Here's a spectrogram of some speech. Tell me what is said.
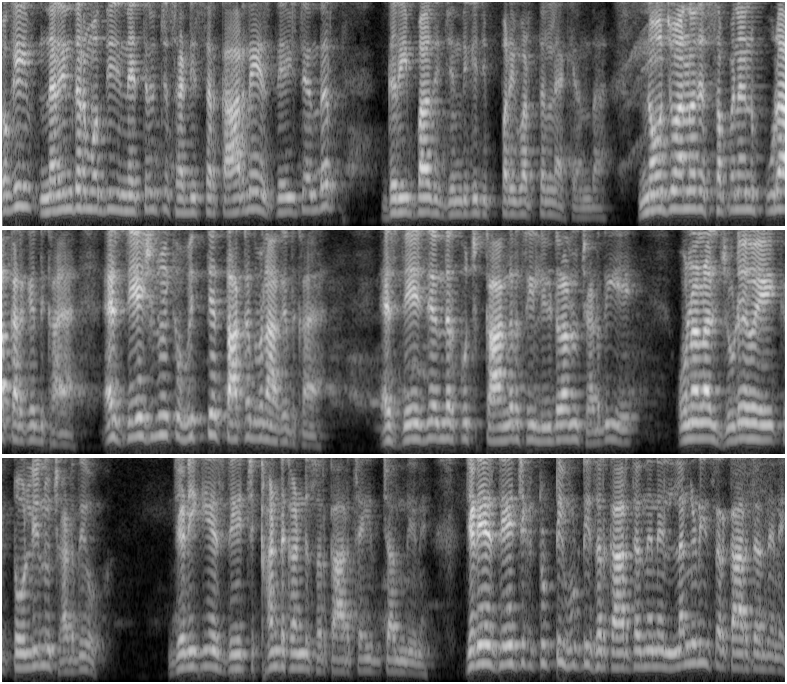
ਕਿਉਂਕਿ ਨਰਿੰਦਰ ਮੋਦੀ ਦੇ ਨੇਤਰਤਵ 'ਚ ਸਾਡੀ ਸਰਕਾਰ ਨੇ ਇਸ ਦੇਸ਼ ਦੇ ਅੰਦਰ ਗਰੀਬਾਂ ਦੀ ਜ਼ਿੰਦਗੀ 'ਚ ਪਰਿਵਰਤਨ ਲੈ ਕੇ ਆਂਦਾ ਨੌਜਵਾਨਾਂ ਦੇ ਸੁਪਨਿਆਂ ਨੂੰ ਪੂਰਾ ਕਰਕੇ ਦਿਖਾਇਆ ਹੈ। ਇਸ ਦੇਸ਼ ਨੂੰ ਇੱਕ ਵਿੱਤੀ ਤਾਕਤ ਬਣਾ ਕੇ ਦਿਖਾਇਆ ਹੈ। ਇਸ ਦੇਸ਼ ਦੇ ਅੰਦਰ ਕੁਝ ਕਾਂਗਰਸੀ ਲੀਡਰਾਂ ਨੂੰ ਛੱਡ ਦਈਏ ਉਹਨਾਂ ਨਾਲ ਜੁੜੇ ਹੋਏ ਇੱਕ ਟੋਲੀ ਨੂੰ ਛੱਡ ਦਿਓ ਜਿਹੜੀ ਕਿ ਇਸ ਦੇਸ਼ 'ਚ ਖੰਡ-ਖੰਡ ਸਰਕਾਰ ਚਾਹੀ ਚਾਹੁੰਦੇ ਨੇ, ਜਿਹੜੇ ਇਸ ਦੇਸ਼ 'ਚ ਇੱਕ ਟੁੱਟੀ-ਫੁੱਟੀ ਸਰਕਾਰ ਚਾਹੁੰਦੇ ਨੇ, ਲੰਗੜੀ ਸਰਕਾਰ ਚਾਹੁੰਦੇ ਨੇ,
